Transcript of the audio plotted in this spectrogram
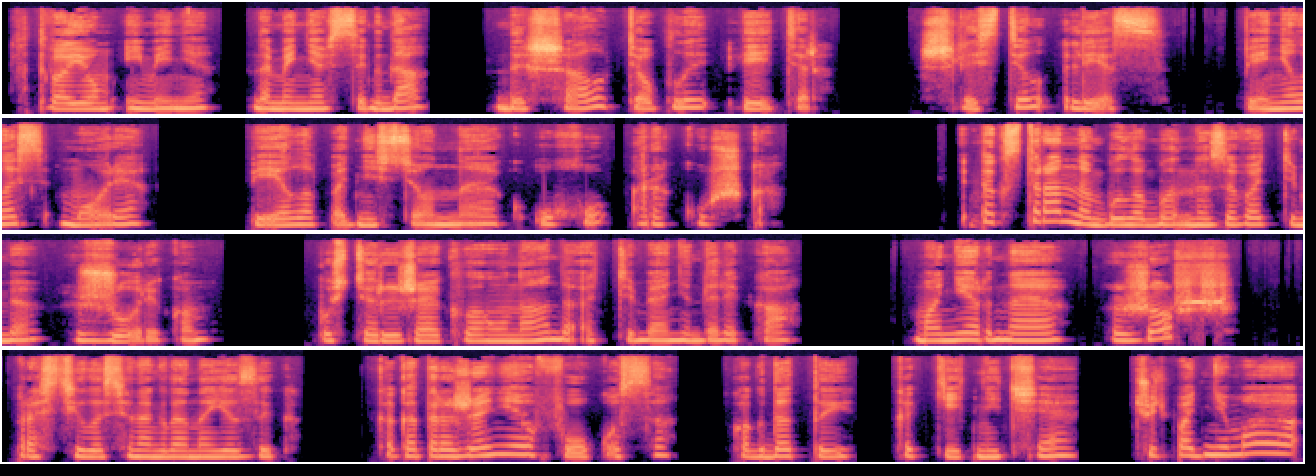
в твоем имени на меня всегда дышал теплый ветер, шелестел лес, пенилось море, пела поднесенная к уху ракушка. И так странно было бы называть тебя Жориком, пусть и рыжая клоунада от тебя недалека. Манерная «Жорж» просилась иногда на язык, как отражение фокуса, когда ты, кокетничая, чуть поднимая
